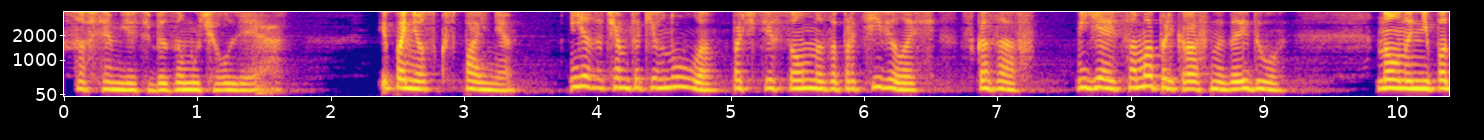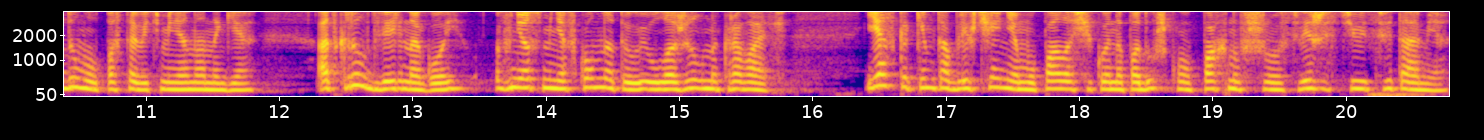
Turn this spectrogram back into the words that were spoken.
«Совсем я тебя замучил, Лея», и понес к спальне. Я зачем-то кивнула, почти сонно запротивилась, сказав, «Я и сама прекрасно дойду». Но он и не подумал поставить меня на ноги. Открыл дверь ногой, внес меня в комнату и уложил на кровать. Я с каким-то облегчением упала щекой на подушку, пахнувшую свежестью и цветами.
